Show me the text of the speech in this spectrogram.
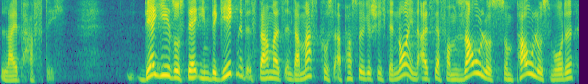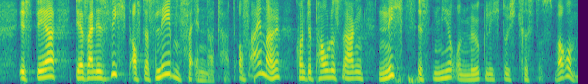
leibhaftig der Jesus, der ihm begegnet ist damals in Damaskus, Apostelgeschichte 9, als er vom Saulus zum Paulus wurde, ist der, der seine Sicht auf das Leben verändert hat. Auf einmal konnte Paulus sagen, nichts ist mir unmöglich durch Christus. Warum?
